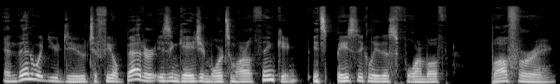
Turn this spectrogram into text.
And then what you do to feel better is engage in more tomorrow thinking. It's basically this form of buffering.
